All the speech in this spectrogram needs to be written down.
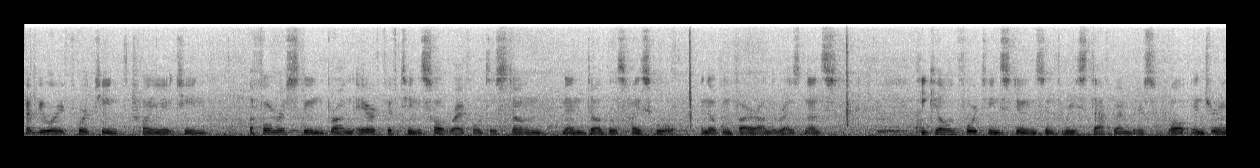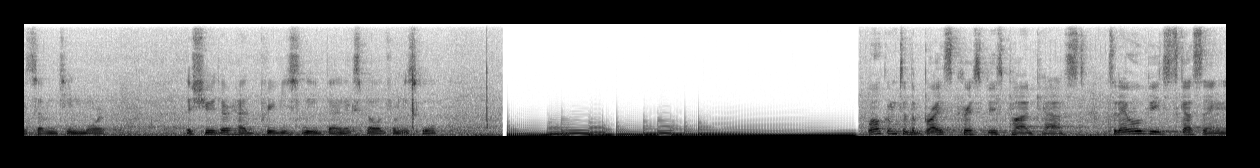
February 14, 2018, a former student brought an AR-15 assault rifle to Stoneman Douglas High School and opened fire on the residents. He killed 14 students and three staff members, while injuring 17 more. The shooter had previously been expelled from the school. Welcome to the Bryce Crispies podcast. Today we'll be discussing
